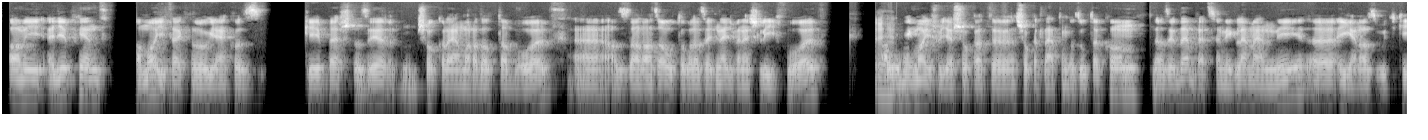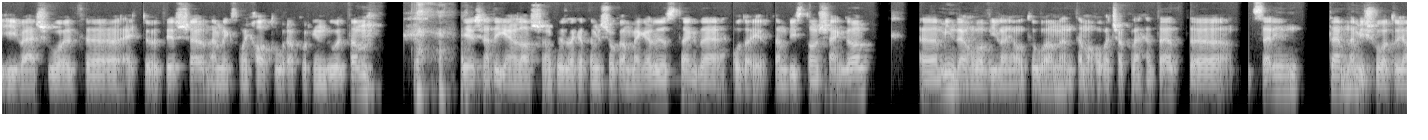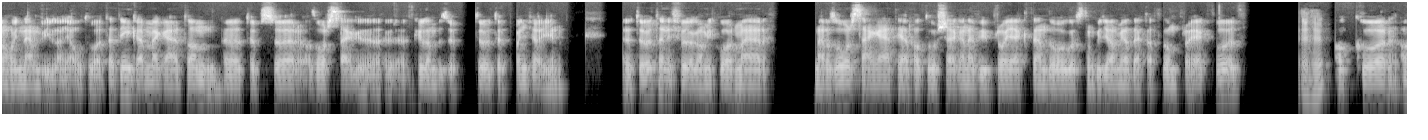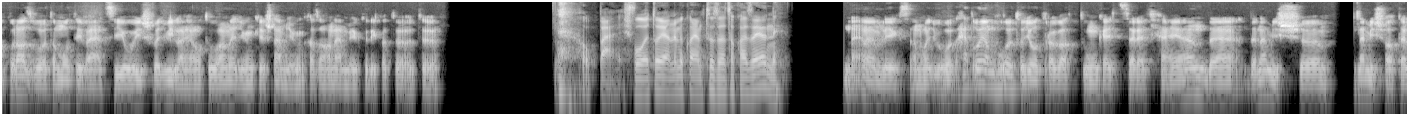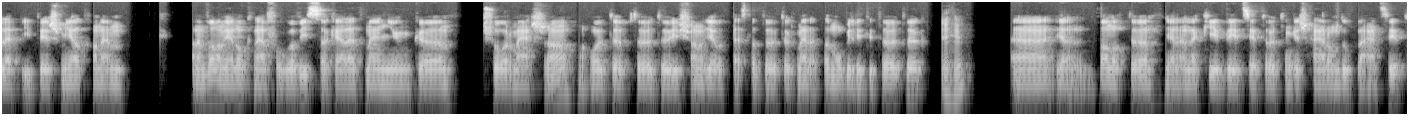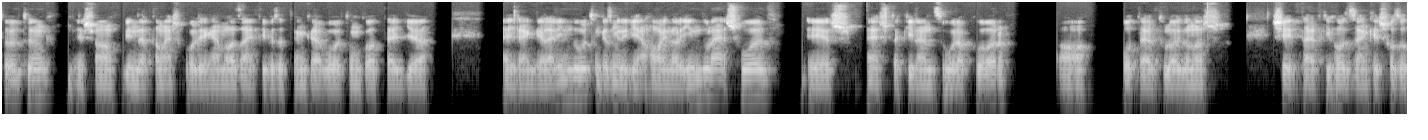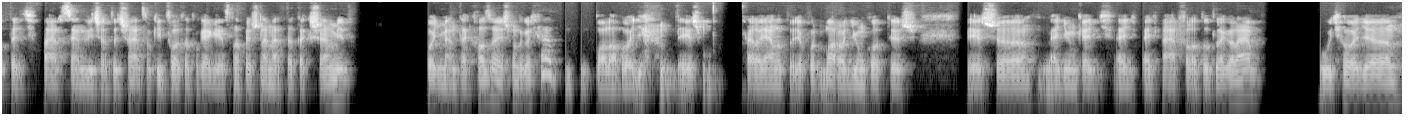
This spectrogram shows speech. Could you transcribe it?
ami egyébként a mai technológiákhoz képest azért sokkal elmaradottabb volt. Eh, azzal az autóval az egy 40-es Leaf volt, Uh-huh. Még ma is ugye sokat, eh, sokat látunk az utakon, de azért Debrecenig lemenni, eh, igen, az úgy kihívás volt egy töltéssel. Emlékszem, hogy 6 órakor indultam, és hát igen, lassan közlekedtem, és sokan megelőztek, de odaértem biztonsággal. Mindenhova villanyautóval mentem, ahova csak lehetett. Szerint nem, nem is volt olyan, hogy nem villanyautó volt. Tehát inkább megálltam többször az ország különböző töltőpontjain tölteni, főleg amikor már, már az ország átjárhatósága nevű projekten dolgoztunk, ugye ami a Decathlon projekt volt, uh-huh. akkor, akkor az volt a motiváció is, hogy villanyautóval megyünk, és nem jövünk haza, ha nem működik a töltő. Hoppá, és volt olyan, amikor nem tudtatok hazajönni? Nem emlékszem, hogy volt. Hát olyan volt, hogy ott ragadtunk egyszer egy helyen, de, de nem, is, nem is a telepítés miatt, hanem, hanem valamilyen oknál fogva vissza kellett menjünk Sormásra, ahol több töltő is van, ugye ott Tesla töltők mellett a Mobility töltők. Uh-huh. Van ott jelenleg két DC töltőnk és három dupla AC töltőnk, és a Binder Tamás kollégámmal, az IT vezetőnkkel voltunk ott egy, egy reggel elindultunk, ez mindig ilyen hajnali indulás volt, és este 9 órakor a hotel tulajdonos sétált ki hozzánk, és hozott egy pár szendvicset, hogy srácok, itt voltatok egész nap, és nem ettetek semmit. Hogy mentek haza, és mondtuk, hogy hát valahogy, és felajánlott, hogy akkor maradjunk ott, és, és uh, megyünk egy, egy, egy pár falatot legalább. Úgyhogy uh,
